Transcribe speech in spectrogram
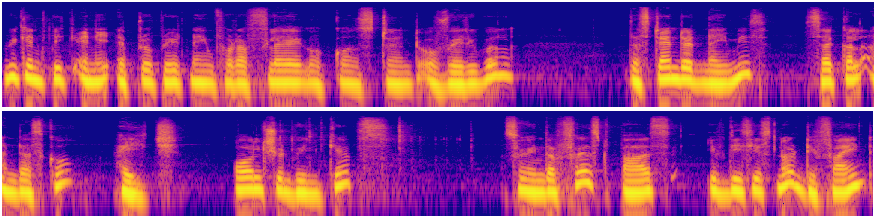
We can pick any appropriate name for a flag or constant or variable. The standard name is circle underscore h. All should be in caps. So in the first pass, if this is not defined,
